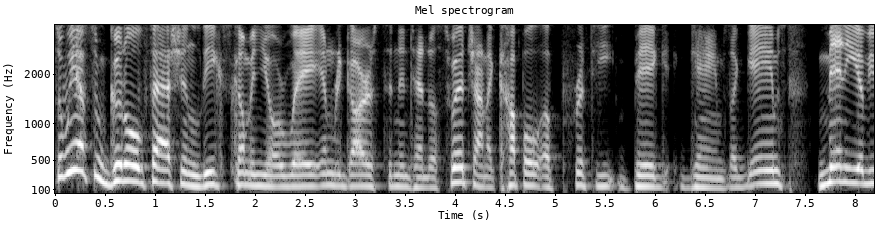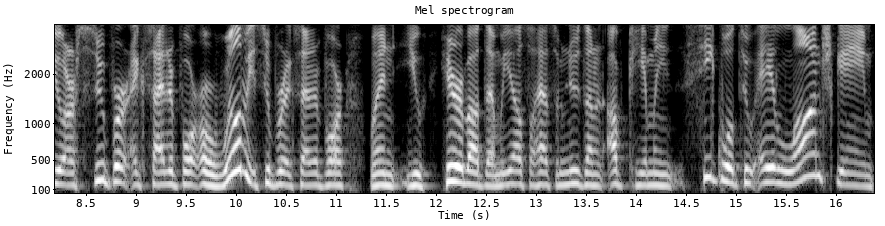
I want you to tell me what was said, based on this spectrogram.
So we have some good old-fashioned leaks coming your way in regards to Nintendo Switch on a couple of pretty big games. Like games many of you are super excited for or will be super excited for when you hear about them. We also have some news on an upcoming sequel to a launch game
